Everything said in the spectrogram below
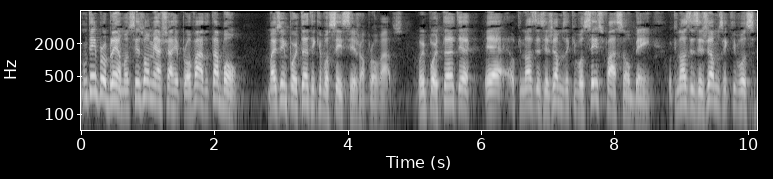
Não tem problema, vocês vão me achar reprovado? Tá bom. Mas o importante é que vocês sejam aprovados. O importante é, é, o que nós desejamos é que vocês façam o bem. O que nós desejamos é que você,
